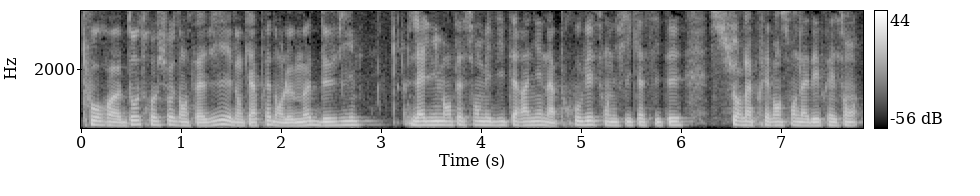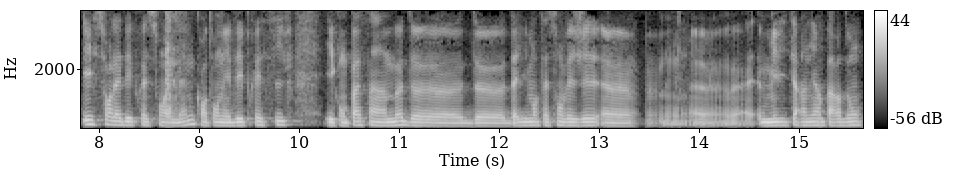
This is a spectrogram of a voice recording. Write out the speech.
pour d'autres choses dans sa vie. Et donc après, dans le mode de vie L'alimentation méditerranéenne a prouvé son efficacité sur la prévention de la dépression et sur la dépression elle-même. Quand on est dépressif et qu'on passe à un mode euh, d'alimentation végé euh, euh, méditerranéen, pardon,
